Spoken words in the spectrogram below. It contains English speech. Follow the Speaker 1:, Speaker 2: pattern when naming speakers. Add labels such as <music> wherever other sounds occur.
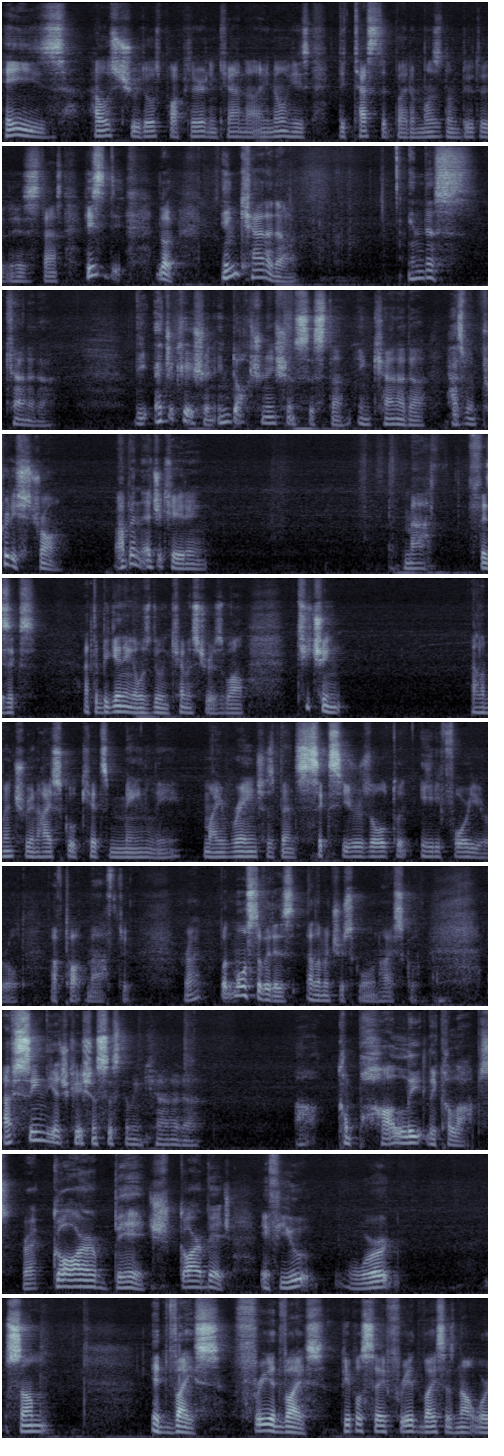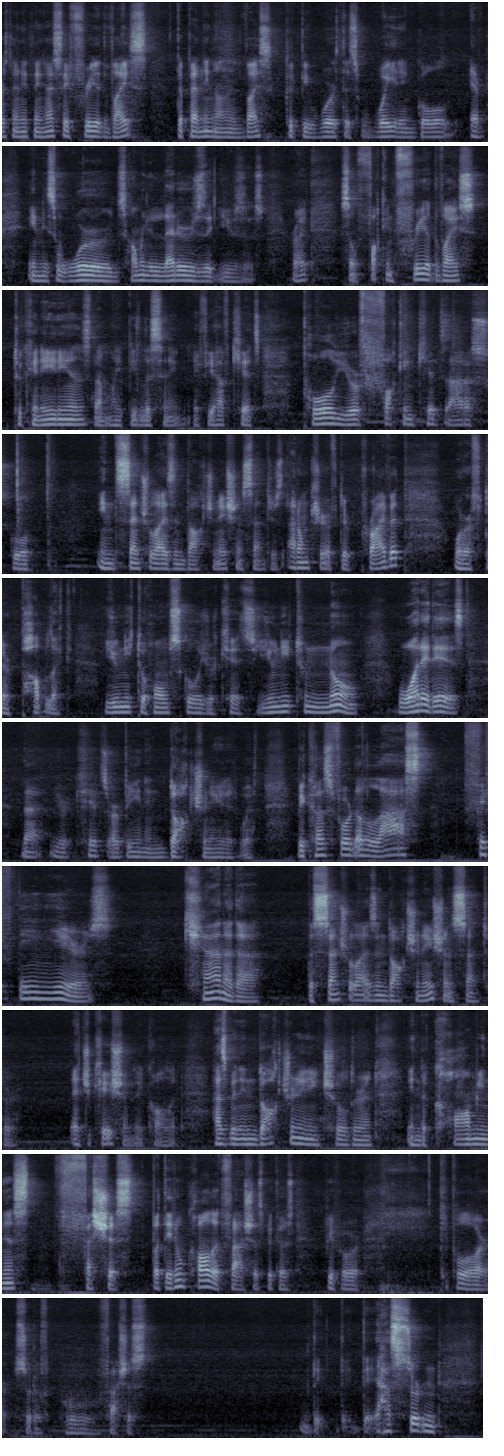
Speaker 1: Hayes, how is Trudeau's popularity in Canada? I know he's detested by the Muslim due to his stance. He's look in Canada, in this Canada, the education indoctrination system in Canada has been pretty strong. I've been educating math, physics. At the beginning, I was doing chemistry as well, teaching elementary and high school kids mainly. My range has been six years old to 84 year old. I've taught math to, right? But most of it is elementary school and high school. I've seen the education system in Canada uh, completely collapse, right? Garbage, garbage. If you were some advice, free advice, people say free advice is not worth anything. I say free advice, depending on advice, could be worth its weight in gold in its words, how many letters it uses, right? So, fucking free advice to Canadians that might be listening. If you have kids, pull your fucking kids out of school in centralized indoctrination centers. I don't care if they're private or if they're public. You need to homeschool your kids. You need to know what it is that your kids are being indoctrinated with because for the last 15 years Canada the centralized indoctrination center education they call it has been indoctrinating children in the communist fascist but they don't call it fascist because people are people are sort of ooh, fascist. It has certain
